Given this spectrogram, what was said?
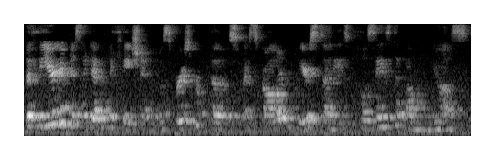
the theory of disidentification was first proposed by scholar of queer studies Jose Esteban Munoz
